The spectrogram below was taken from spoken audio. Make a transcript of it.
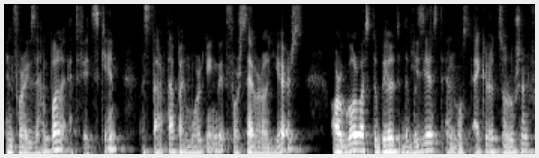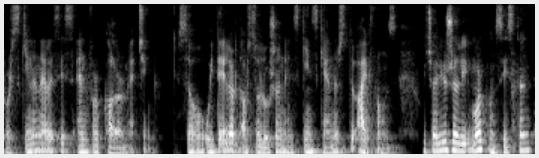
And for example, at FitSkin, a startup I'm working with for several years, our goal was to build the easiest and most accurate solution for skin analysis and for color matching. So we tailored our solution and skin scanners to iPhones, which are usually more consistent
